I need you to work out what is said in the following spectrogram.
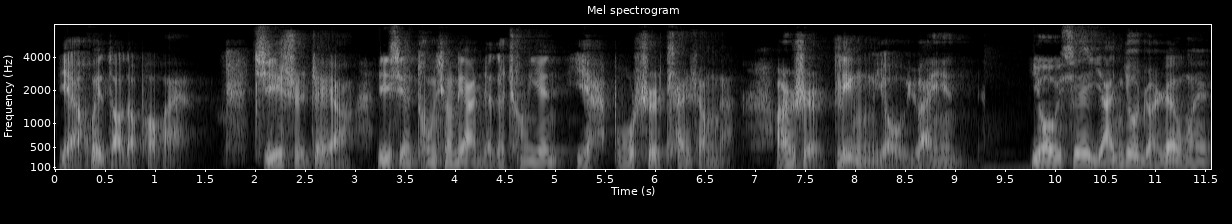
也会遭到破坏。即使这样，一些同性恋者的成因也不是天生的，而是另有原因。有些研究者认为，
